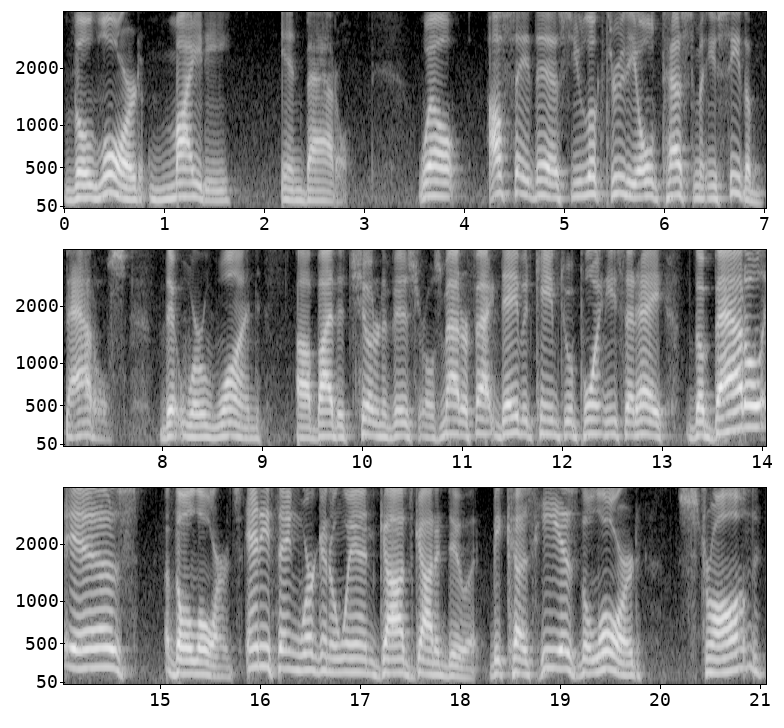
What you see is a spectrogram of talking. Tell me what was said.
The Lord, mighty in battle. Well, I'll say this you look through the Old Testament, you see the battles that were won uh, by the children of Israel. As a matter of fact, David came to a point and he said, Hey, the battle is the Lord's. Anything we're going to win, God's got to do it because He is the Lord, strong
